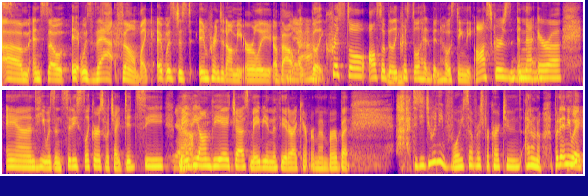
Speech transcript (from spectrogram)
um, and so it was that film. Like it was just imprinted on me early about Yeah. like Billy Crystal. Also, Billy Crystal had been hosting the Oscars in that era, and he was in City Slickers, which I did see, Yeah. maybe on VHS, maybe in the theater. I can't remember, but. Did he do any voiceovers for cartoons? I don't know. But anyway, he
